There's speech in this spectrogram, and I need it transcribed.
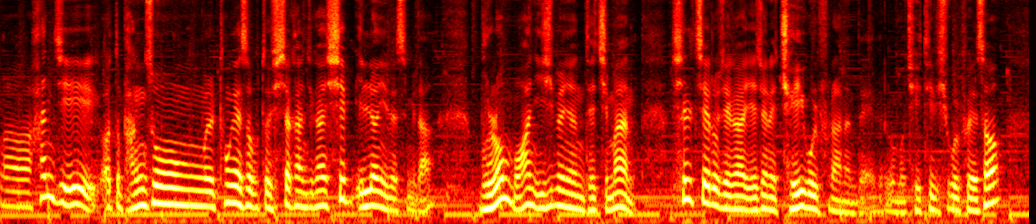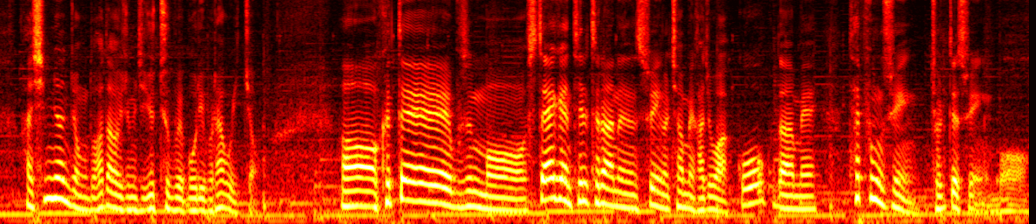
어, 한지 어떤 방송을 통해서부터 시작한 지가 한 11년이 됐습니다. 물론 뭐 한 20여 년 됐지만 실제로 제가 예전에 J 골프를 하는데 그리고 뭐 JTBC 골프에서 한 10년 정도 하다가 요즘 이제 유튜브에 몰입을 하고 있죠. 어 그때 무슨 뭐 stack and tilt라는 스윙을 처음에 가져왔고 그 다음에 태풍 스윙, 절대 스윙, 뭐.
